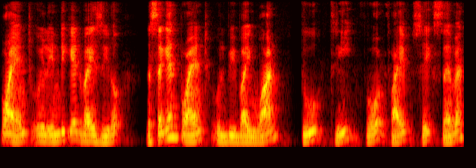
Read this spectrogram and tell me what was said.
point will indicate by 0, the second point will be by 1, 2, 3, 4, 5, 6, 7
